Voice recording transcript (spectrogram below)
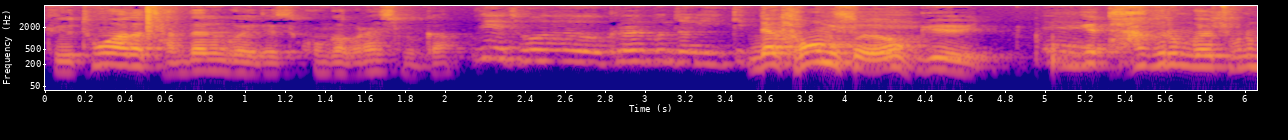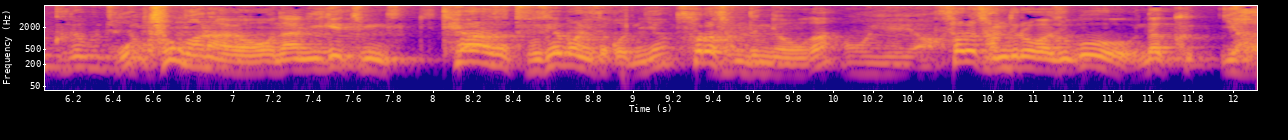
그 통화하다 잔다는 거에 대해서 공감을 하십니까? 네, 저도 그래 본 적이 있기 내가 경험 있어요. 이게, 이게 다 그런 가요? 저는 그래 본 적이 엄청 많아요. 난 이게 지금 태어나서 두세 번 있었거든요. 서로 잠든 경우가. 어, 예. 아, 서로 잠들어가지고, 나 그, 야,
